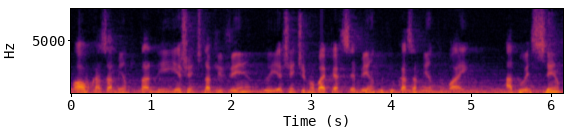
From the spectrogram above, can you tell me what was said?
Oh, o casamento está ali, a gente está vivendo e a gente não vai percebendo que o casamento vai adoecendo.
